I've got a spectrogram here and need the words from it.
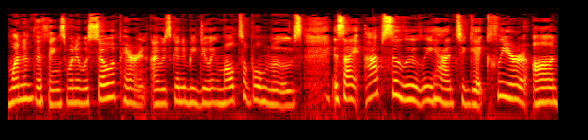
one of the things when it was so apparent I was going to be doing multiple moves is I absolutely had to get clear on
